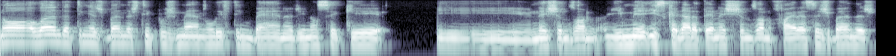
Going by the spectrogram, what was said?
na Holanda tinhas bandas tipo os Men Lifting Banner e não sei quê, e Nations on, e, e se calhar até Nations on Fire, essas bandas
